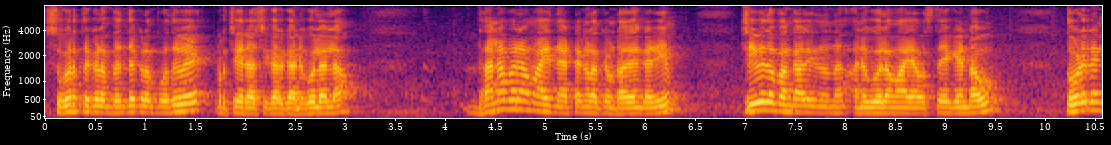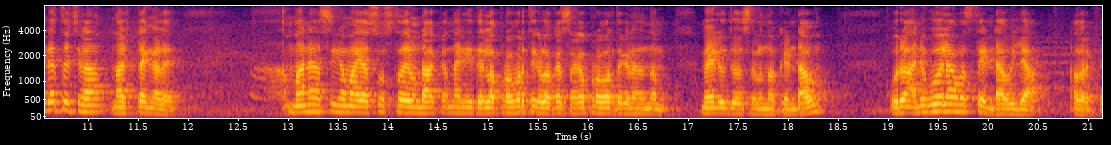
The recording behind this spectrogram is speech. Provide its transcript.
സുഹൃത്തുക്കളും ബന്ധുക്കളും പൊതുവെ വൃശ്ചികരാശിക്കാർക്ക് അനുകൂലമല്ല. ധനപരമായ നേട്ടങ്ങളൊക്കെ ഉണ്ടാകാൻ കഴിയും. ജീവിത പങ്കാളിയിൽ നിന്ന് അനുകൂലമായ അവസ്ഥയൊക്കെ ഉണ്ടാവും. തൊഴിൽ രംഗത്ത് ചില നഷ്ടങ്ങൾ മാനസികമായ അസ്വസ്ഥത ഉണ്ടാക്കുന്ന രീതിയിലുള്ള പ്രവൃത്തികളൊക്കെ സഹപ്രവർത്തകരിൽ നിന്നും മേലുദ്യോഗസ്ഥരിൽ നിന്നൊക്കെ ഉണ്ടാവും. ഒരു അനുകൂലാവസ്ഥ ഉണ്ടാവില്ല അവർക്ക്.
